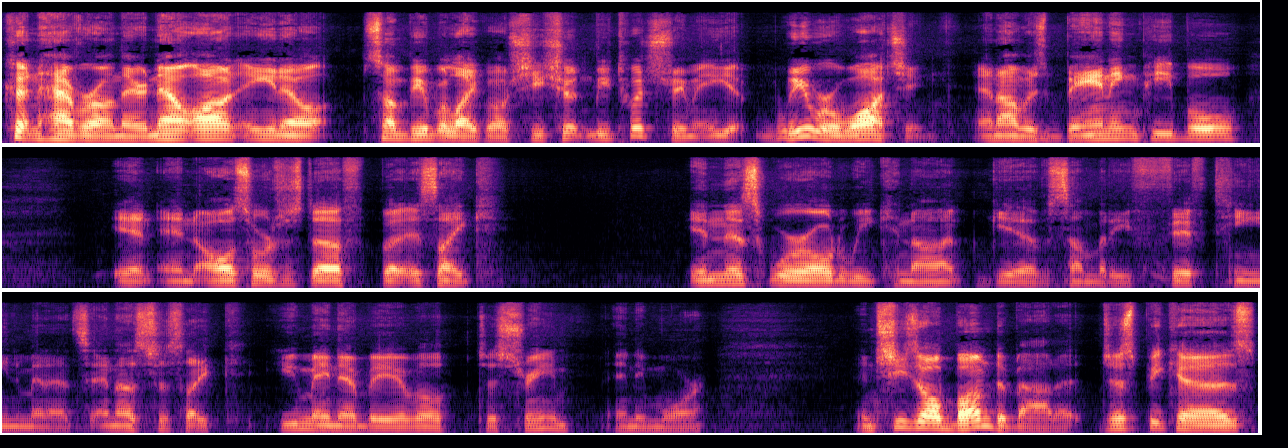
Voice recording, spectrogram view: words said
couldn't have her on there. Now, on you know, some people are like, well, she shouldn't be Twitch streaming. We were watching, and I was banning people and and all sorts of stuff. But it's like, in this world, we cannot give somebody 15 minutes, and I was just like, you may not be able to stream anymore. And she's all bummed about it, just because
